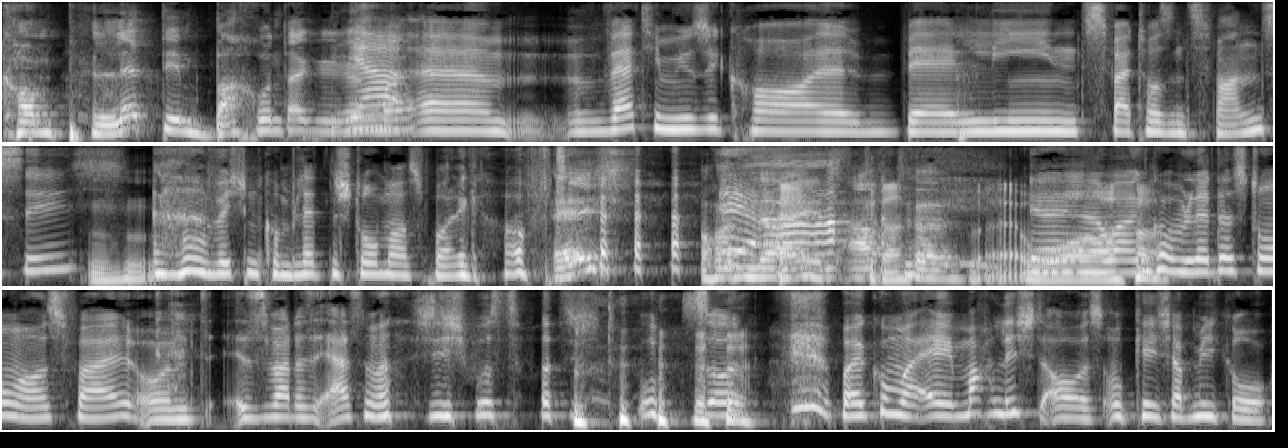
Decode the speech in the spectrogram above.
komplett den Bach runtergegangen? Ja, ähm, Verti Music Hall Berlin 2020 habe ich einen kompletten Stromausfall gehabt. Echt? Oh Ja. nein, Echt? abtören. Äh, Ja, ja, war ein wow. kompletter Stromausfall und es war das erste Mal, dass ich nicht wusste, was ich tun soll. Weil guck mal, ey, mach Licht aus, okay, ich hab Mikro.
